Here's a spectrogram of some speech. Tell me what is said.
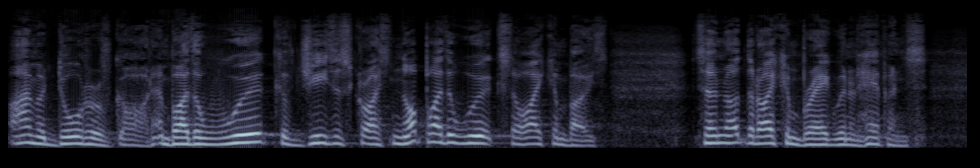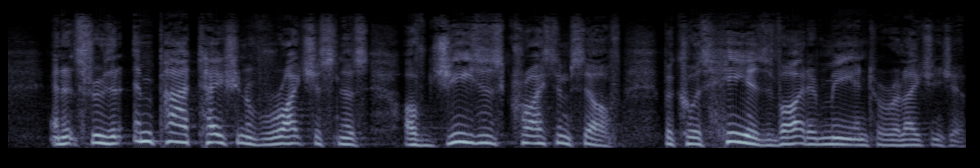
I'm a daughter of God. And by the work of Jesus Christ, not by the work so I can boast, so not that I can brag when it happens. And it's through the impartation of righteousness of Jesus Christ Himself because He has invited me into a relationship.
